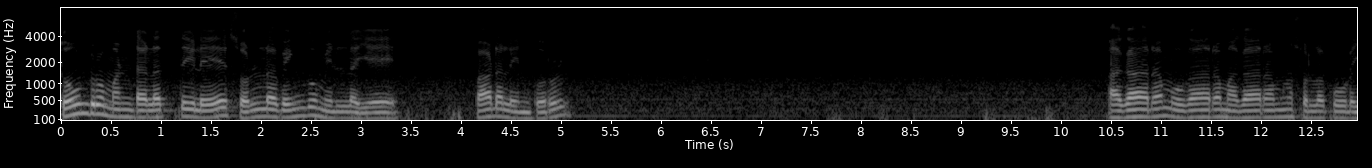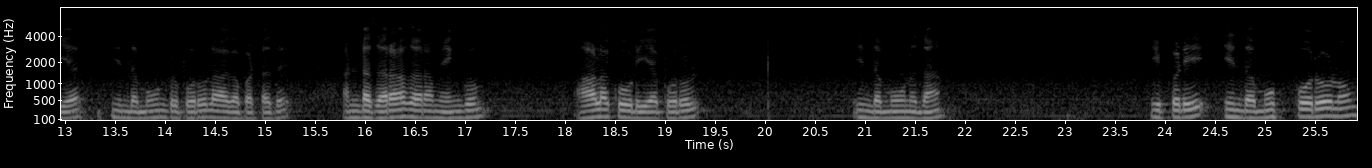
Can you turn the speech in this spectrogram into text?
தோன்று மண்டலத்திலே சொல்லவெங்கும் இல்லையே. பாடலின் பொருள் அகாரம் உகாரம் அகாரம்னு சொல்லக்கூடிய இந்த மூன்று பொருளாகப்பட்டது. அண்ட சராசரம் எங்கும் ஆளக்கூடிய பொருள் இந்த மூணு தான். இப்படி இந்த முப்பொருளும்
